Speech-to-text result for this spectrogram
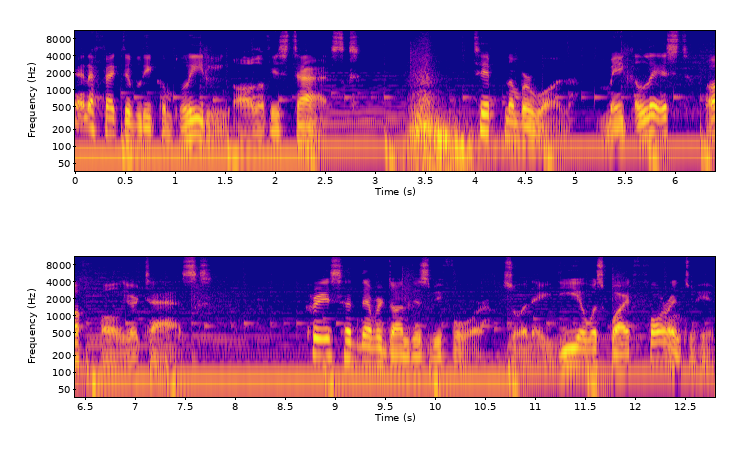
and effectively completing all of his tasks. Tip number 1. Make a list of all your tasks. Chris had never done this before, so the idea was quite foreign to him.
